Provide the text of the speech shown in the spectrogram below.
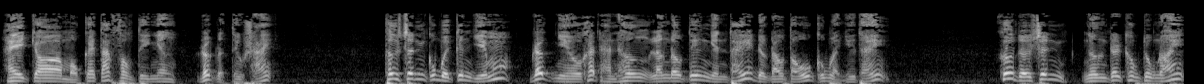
Hay cho một cái tác phong tiên nhân rất là tiêu sái. Thư sinh cũng bị kinh diễm, rất nhiều khách hành hương lần đầu tiên nhìn thấy được đạo tổ cũng là như thế. Khương tự sinh ngừng trên không trung nói,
